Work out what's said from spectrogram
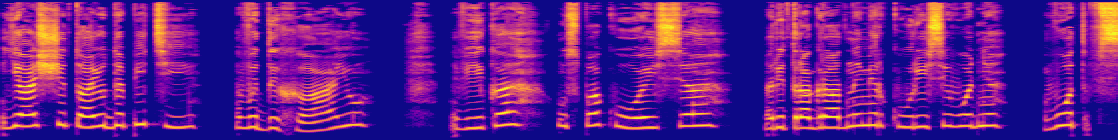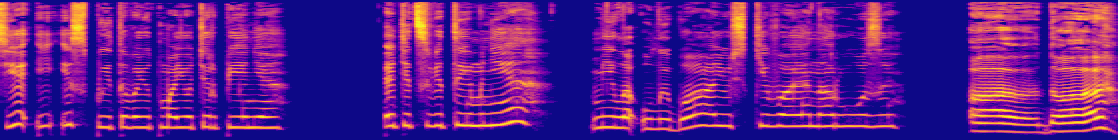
Я считаю до пяти, выдыхаю. Вика, успокойся. Ретроградный Меркурий сегодня. Вот все и испытывают мое терпение. Эти цветы мне? Мило улыбаюсь, кивая на розы. «А, да?»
